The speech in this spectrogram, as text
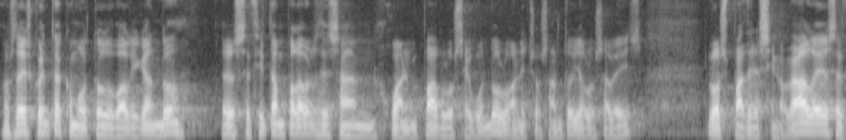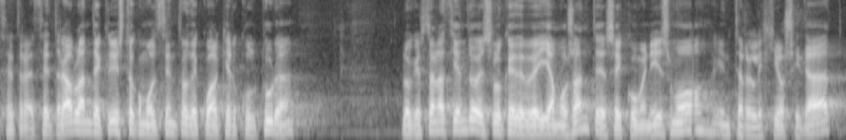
¿Os dais cuenta cómo todo va ligando? Eh, se citan palabras de San Juan Pablo II, lo han hecho santo, ya lo sabéis, los padres sinodales, etcétera, etcétera. Hablan de Cristo como el centro de cualquier cultura. Lo que están haciendo es lo que veíamos antes, ecumenismo, interreligiosidad.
